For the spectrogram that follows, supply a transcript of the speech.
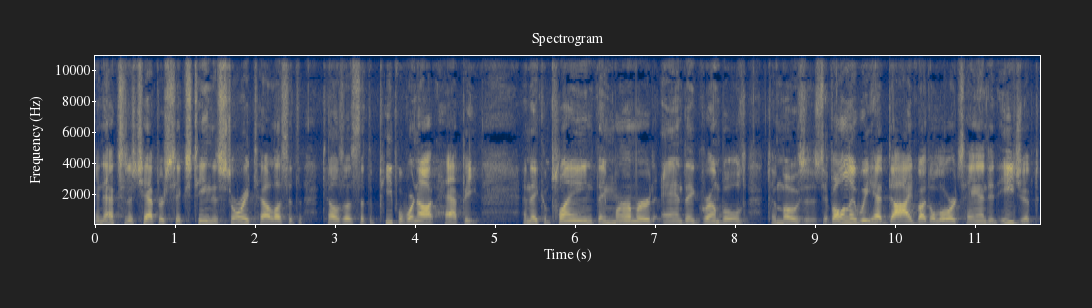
in Exodus chapter 16, the story tell us, it tells us that the people were not happy. And they complained, they murmured, and they grumbled to Moses. If only we had died by the Lord's hand in Egypt,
